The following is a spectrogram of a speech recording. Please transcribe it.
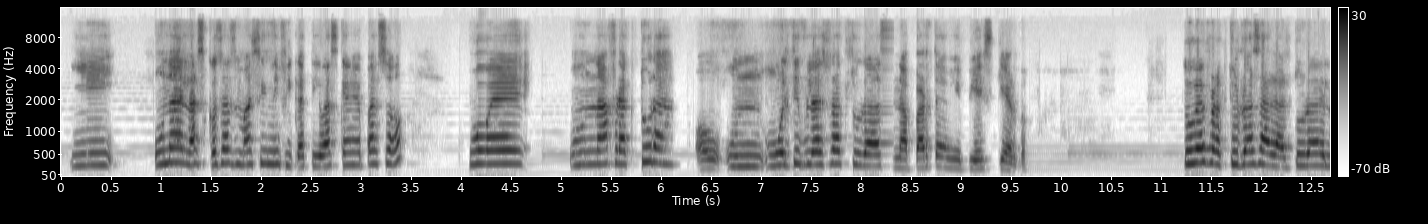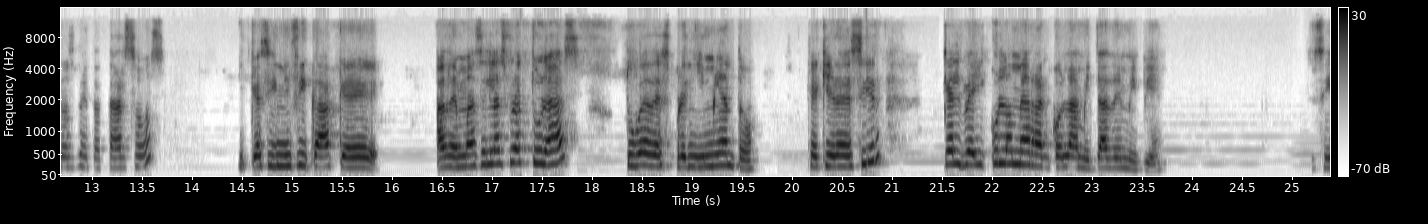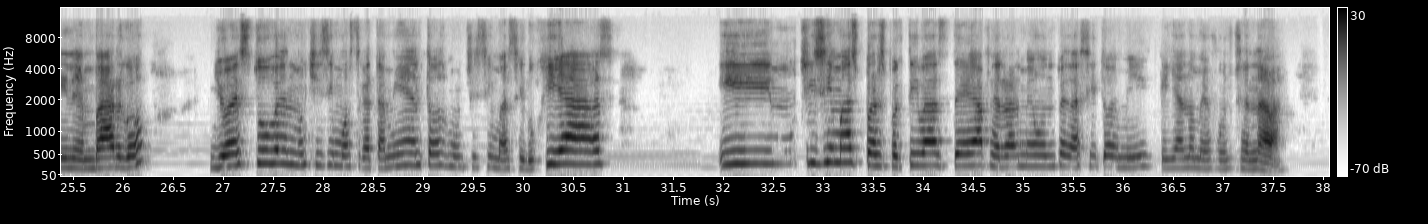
Y una de las cosas más significativas que me pasó fue una fractura o un, múltiples fracturas en la parte de mi pie izquierdo. Tuve fracturas a la altura de los metatarsos, que significa que además de las fracturas, tuve desprendimiento, que quiere decir que el vehículo me arrancó la mitad de mi pie. Sin embargo, yo estuve en muchísimos tratamientos, muchísimas cirugías y muchísimas perspectivas de aferrarme a un pedacito de mí que ya no me funcionaba.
